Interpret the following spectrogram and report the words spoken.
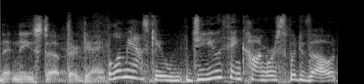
that needs to up their game. Well, let me ask you, do you think Congress would vote,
